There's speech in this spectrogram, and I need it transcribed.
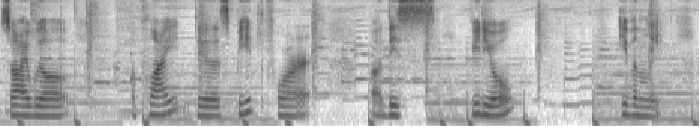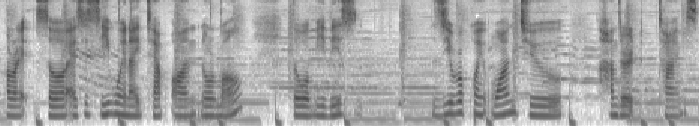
So I will apply the speed for uh, this video evenly. Alright so as you see when I tap on normal there will be this 0.1 to 100 times.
